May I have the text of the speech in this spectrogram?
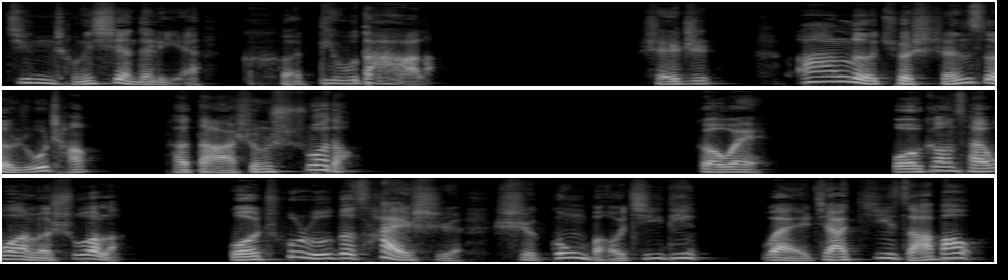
京城县的脸可丢大了。谁知阿乐却神色如常，他大声说道：“各位，我刚才忘了说了，我出炉的菜式是宫保鸡丁外加鸡杂包。”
